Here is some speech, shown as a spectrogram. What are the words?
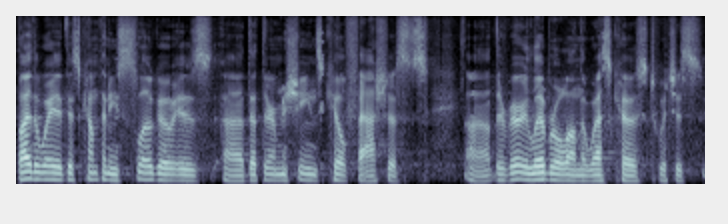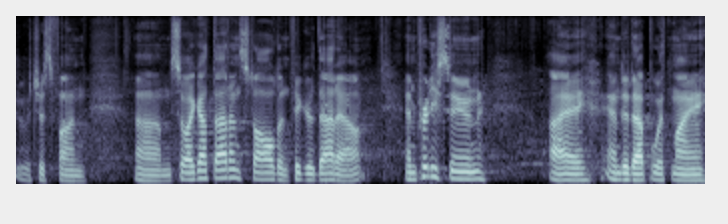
By the way, this company's slogan is uh, that their machines kill fascists. Uh, they're very liberal on the West Coast, which is, which is fun. Um, so I got that installed and figured that out. And pretty soon, I ended up with my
